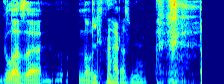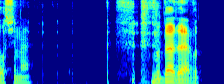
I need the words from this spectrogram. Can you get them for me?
глаза. Нос. Длина, размер, толщина. Ну да, да, вот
